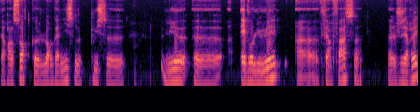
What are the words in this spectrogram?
faire en sorte que l'organisme puisse euh, mieux euh, évoluer, faire face, gérer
